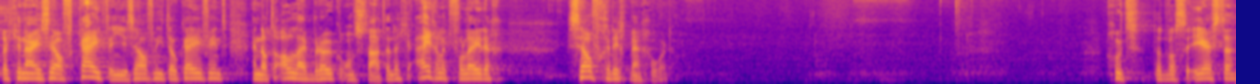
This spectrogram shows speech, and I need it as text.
dat je naar jezelf kijkt en jezelf niet oké vindt en dat er allerlei breuken ontstaan. En dat je eigenlijk volledig zelfgericht bent geworden. Goed, dat was de eerste.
